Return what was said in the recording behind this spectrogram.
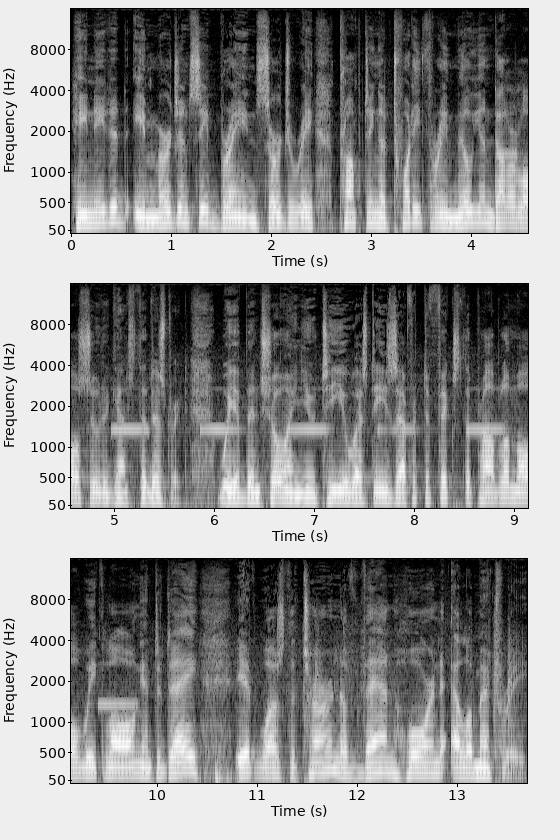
he needed emergency brain surgery, prompting a $23 million lawsuit against the district. We have been showing you TUSD's effort to fix the problem all week long, and today it was the turn of Van Horn Elementary.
